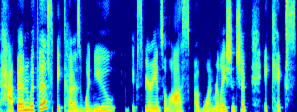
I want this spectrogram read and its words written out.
happen with this because when you experience a loss of one relationship it kicks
